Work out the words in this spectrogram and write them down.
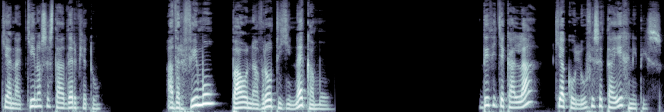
και ανακοίνωσε στα αδέρφια του. «Αδερφή μου, πάω να βρω τη γυναίκα μου». Ντύθηκε καλά και ακολούθησε τα ίχνη της.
